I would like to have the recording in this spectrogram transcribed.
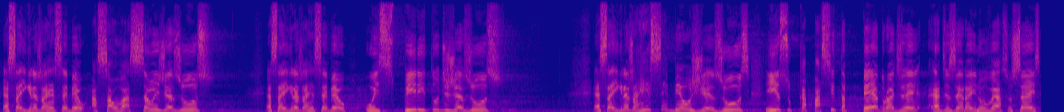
Essa igreja recebeu a salvação em Jesus, essa igreja recebeu o Espírito de Jesus, essa igreja recebeu Jesus, e isso capacita Pedro a dizer, a dizer aí no verso 6:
